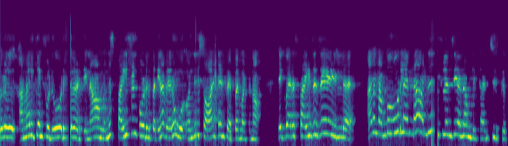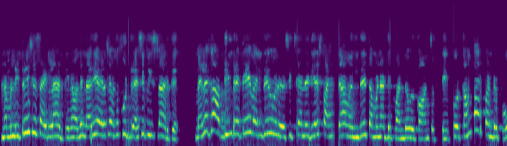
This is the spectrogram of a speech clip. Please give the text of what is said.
ஒரு அமெரிக்கன் ஃபுட்டோ ஒரு இது எடுத்தீங்கன்னா அவங்க வந்து ஸ்பைஸ்ன்னு போடுறது பாத்தீங்கன்னா வெறும் வந்து சால்ட் அண்ட் பெப்பர் மட்டும்தான். லைக் வேற ஸ்பைசஸே இல்ல. ஆனா நம்ம ஊர்ல இருந்தா வந்து இன்ஃபுளுன்ஸே வந்து அவங்களுக்கு கிடைச்சிருக்கு. நம்ம லிட்ரேச்சர் சைட் எல்லாம் எடுத்தீங்கன்னா வந்து நிறைய இடத்துல வந்து ஃபுட் ரெசிபிஸ் எல்லாம் இருக்கு. மிளகா அப்படின்றதே வந்து ஒரு சிக்ஸ் ஹண்ட்ரட் இயர்ஸ் தான் வந்து தமிழ்நாட்டுக்கு வந்த ஒரு கான்செப்டே ஒரு கம்பேர் பண்றப்போ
